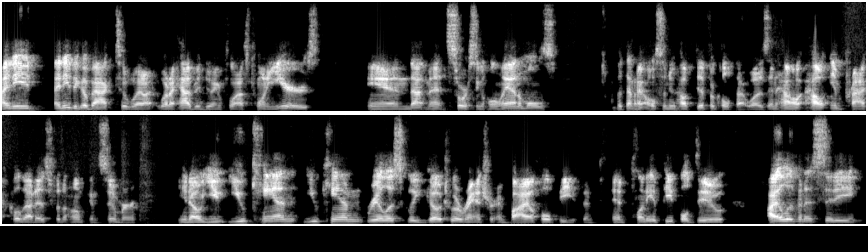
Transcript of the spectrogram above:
I need I need to go back to what I, what I had been doing for the last 20 years, and that meant sourcing whole animals. But then I also knew how difficult that was and how how impractical that is for the home consumer. You know, you you can you can realistically go to a rancher and buy a whole beef, and, and plenty of people do. I live in a city.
